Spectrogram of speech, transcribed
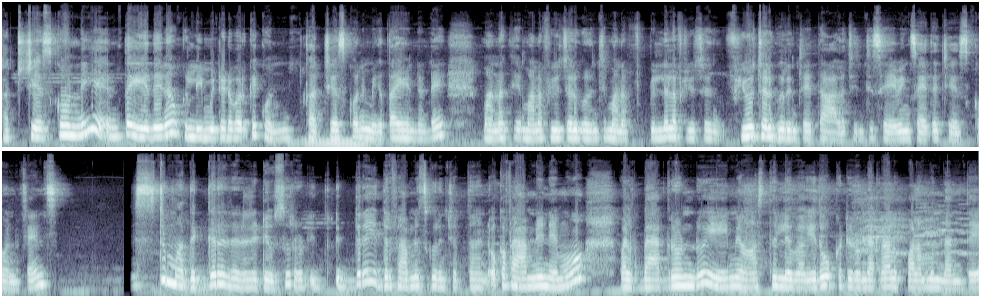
ఖర్చు చేసుకొని ఎంత ఏదైనా ఒక లిమిటెడ్ వరకే కొంచెం ఖర్చు చేసుకొని మిగతా ఏంటంటే మనకి మన ఫ్యూచర్ గురించి మన పిల్లల ఫ్యూచర్ ఫ్యూచర్ గురించి అయితే ఆలోచించి సేవింగ్స్ అయితే చేసుకోండి ఫ్రెండ్స్. జస్ట్ మా దగ్గర రిలేటివ్స్ ఇద్దరే ఇద్దరు ఫ్యామిలీస్ గురించి చెప్తానండి. ఒక ఫ్యామిలీనేమో వాళ్ళకి బ్యాక్గ్రౌండ్ ఏమీ ఆస్తులు లేవు. ఏదో ఒకటి రెండు ఎకరాల పొలం ఉంది అంతే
